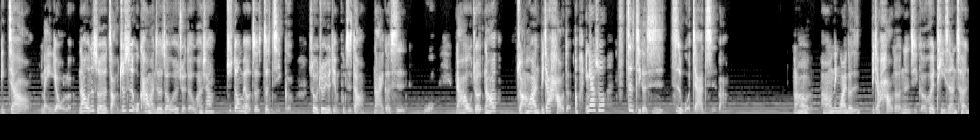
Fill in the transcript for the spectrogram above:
比较没有了。然后我那时候就找，就是我看完这个之后，我就觉得我好像就都没有这这几个，所以我就有点不知道哪一个是。我，然后我就，然后转换比较好的哦，应该说这几个是自我价值吧。然后好像另外一个是比较好的那几个会提升成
